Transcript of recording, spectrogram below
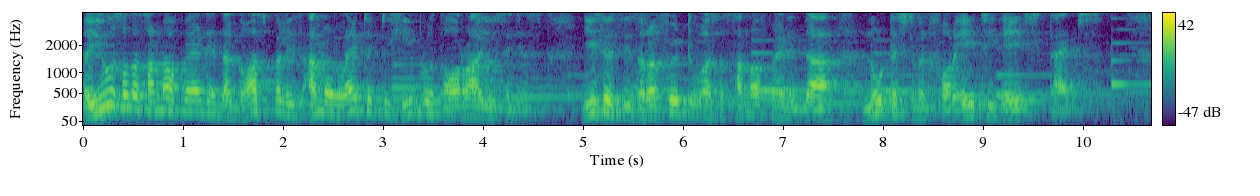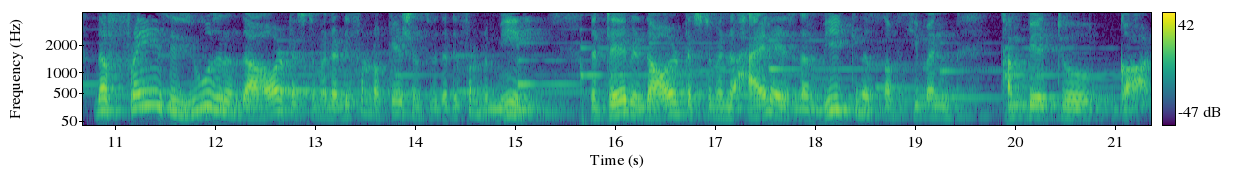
The use of the Son of Man in the Gospel is unrelated to Hebrew Torah usages. Jesus is referred to as the Son of Man in the New Testament for 88 times. The phrase is used in the Old Testament at different occasions with a different meaning. The term in the Old Testament highlights the weakness of human compared to God.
